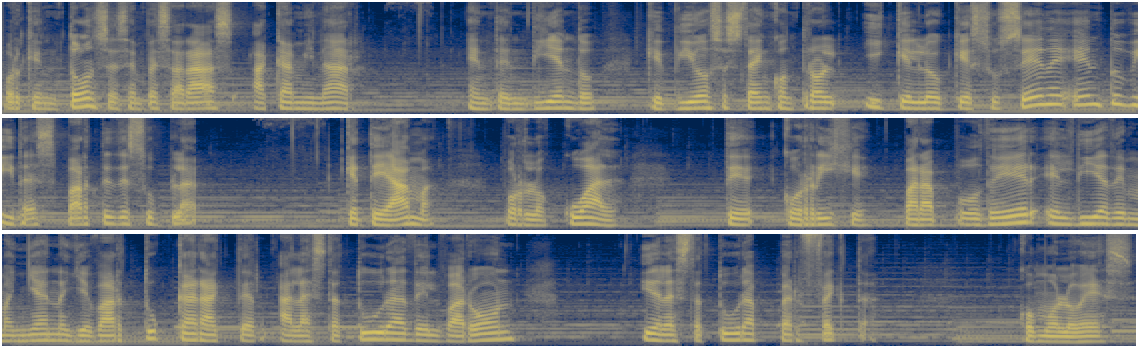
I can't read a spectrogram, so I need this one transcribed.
porque entonces empezarás a caminar entendiendo que Dios está en control y que lo que sucede en tu vida es parte de su plan, que te ama, por lo cual te corrige para poder el día de mañana llevar tu carácter a la estatura del varón y de la estatura perfecta, como lo es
